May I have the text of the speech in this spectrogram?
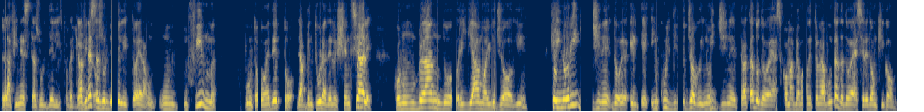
la finestra sul delitto, perché la finestra sul delitto era un, un, un film, appunto, come detto, di avventura adolescenziale con un blando richiamo ai videogiochi che in origine dove, in cui il videogioco in origine trattato doveva essere, come abbiamo detto nella puntata, doveva essere Donkey Kong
